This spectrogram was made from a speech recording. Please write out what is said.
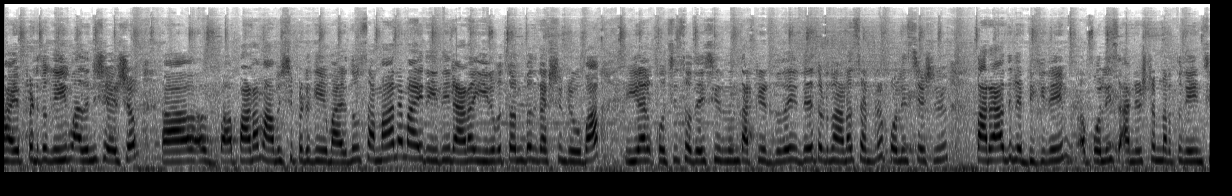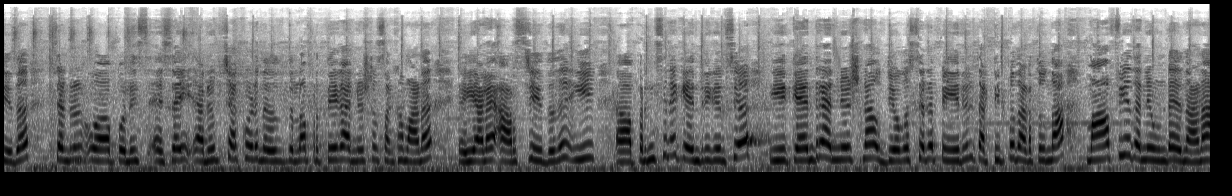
ഭയപ്പെടുത്തുകയും അതിനുശേഷം പണം ആവശ്യപ്പെടുകയുമായിരുന്നു. സമാനമായ രീതിയിലാണ് ഇരുപത്തൊൻപത് ലക്ഷം രൂപ ഇയാൾ കൊച്ചി സ്വദേശിയിൽ നിന്ന് തട്ടിയെടുത്തത്. ഇതേ തുടർന്നാണ് സെൻട്രൽ പോലീസ് സ്റ്റേഷനിൽ പരാതി ലഭിക്കുകയും പോലീസ് അന്വേഷണം നടത്തുകയും ചെയ്ത് central police S I Anoop ചാക്കോയുടെ നേതൃത്വത്തിലുള്ള പ്രത്യേക അന്വേഷണ സംഘമാണ് ഇയാളെ അറസ്റ്റ് ചെയ്തത്. ഈ പ്രിൻസിനെ കേന്ദ്രീകരിച്ച് ഈ കേന്ദ്ര അന്വേഷണ ഉദ്യോഗസ്ഥരുടെ പേരിൽ തട്ടിപ്പ് നടത്തുന്ന മാഫിയ തന്നെ ഉണ്ട് എന്നാണ്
